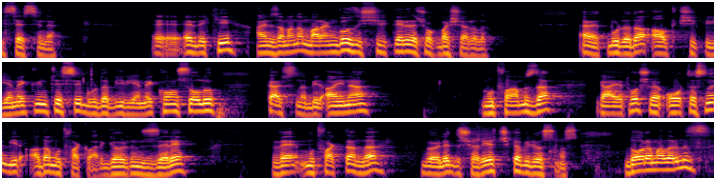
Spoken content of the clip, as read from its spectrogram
hissetsinler. Ee, evdeki aynı zamanda marangoz işçilikleri de çok başarılı. Evet burada da 6 kişilik bir yemek ünitesi. Burada bir yemek konsolu. Karşısında bir ayna. Mutfağımız da gayet hoş ve ortasında bir ada mutfak var. Gördüğünüz üzere ve mutfaktan da böyle dışarıya çıkabiliyorsunuz. Doğramalarımız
